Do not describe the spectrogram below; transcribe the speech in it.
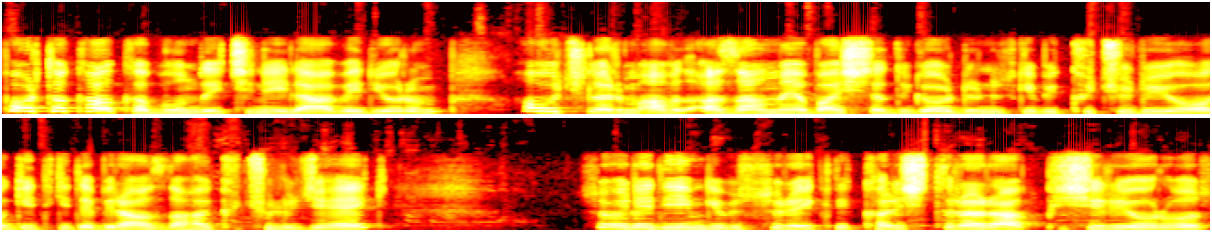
Portakal kabuğunu da içine ilave ediyorum. Havuçlarım azalmaya başladı gördüğünüz gibi küçülüyor. Gitgide biraz daha küçülecek. Söylediğim gibi sürekli karıştırarak pişiriyoruz.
